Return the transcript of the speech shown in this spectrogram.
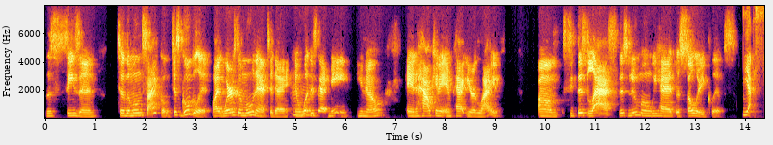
this season to the moon cycle. Just Google it. Like, where's the moon at today? And mm-hmm. what does that mean? You know, and how can it impact your life? Um, see, this last, this new moon, we had the solar eclipse. Yes.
